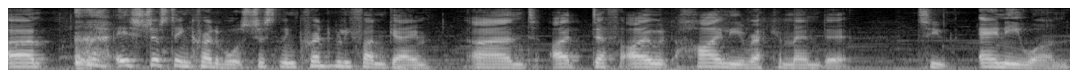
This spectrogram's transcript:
Um, it's just incredible. It's just an incredibly fun game, and I def I would highly recommend it to anyone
